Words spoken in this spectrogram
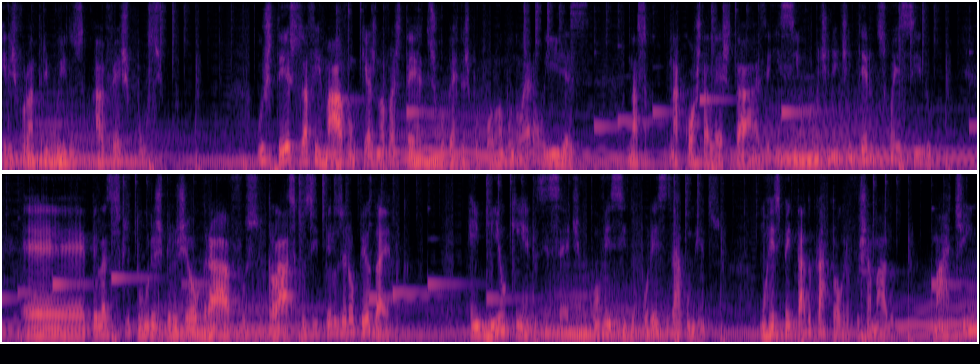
Eles foram atribuídos a Vespúcio. Os textos afirmavam que as novas terras descobertas por Colombo não eram ilhas nas, na costa leste da Ásia, e sim um continente inteiro desconhecido, é, pelas escrituras, pelos geógrafos clássicos e pelos europeus da época. Em 1507, convencido por esses argumentos, um respeitado cartógrafo chamado Martin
